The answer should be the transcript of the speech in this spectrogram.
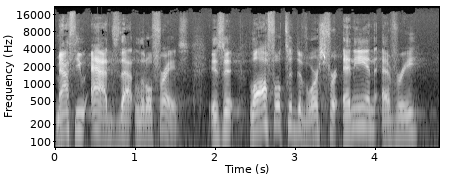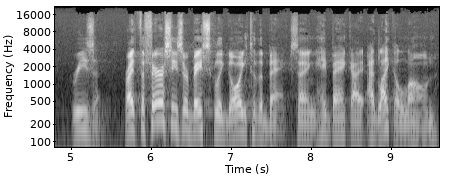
Matthew adds that little phrase Is it lawful to divorce for any and every reason? Right? The Pharisees are basically going to the bank saying, Hey, bank, I, would like a loan.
